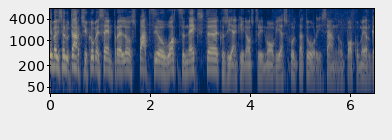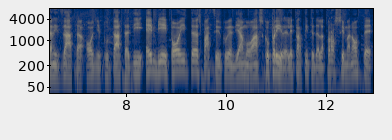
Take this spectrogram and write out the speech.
Prima di salutarci, come sempre, lo spazio What's Next, così anche i nostri nuovi ascoltatori sanno un po' com'è organizzata ogni puntata di NBA Point, spazio in cui andiamo a scoprire le partite della prossima notte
